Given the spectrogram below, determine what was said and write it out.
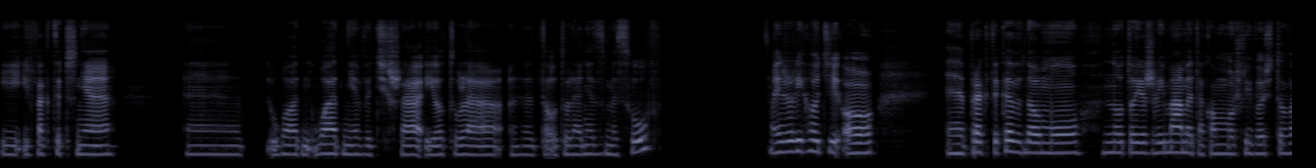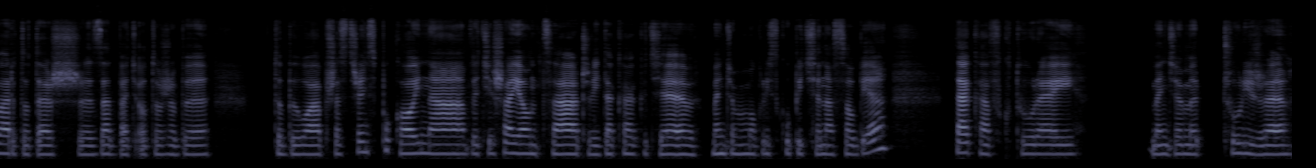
i, i faktycznie ład, ładnie wycisza i otula e, to otulenie zmysłów. A jeżeli chodzi o praktykę w domu, no to jeżeli mamy taką możliwość, to warto też e, zadbać o to, żeby to była przestrzeń spokojna, wyciszająca, czyli taka, gdzie będziemy mogli skupić się na sobie, taka, w której będziemy czuli, że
